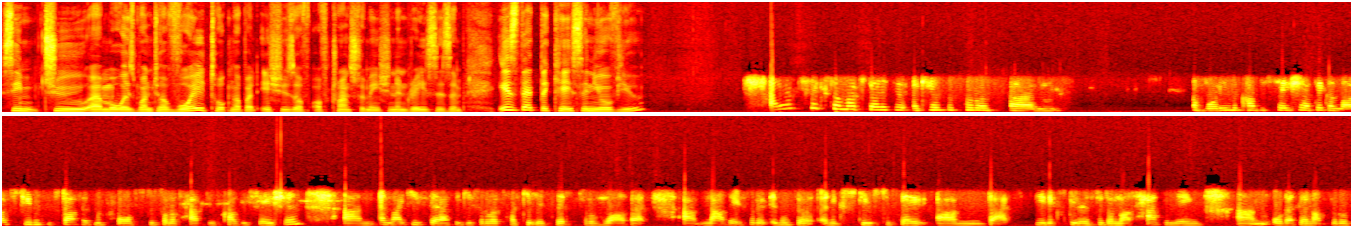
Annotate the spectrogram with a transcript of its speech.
seem to um, always want to avoid talking about issues of, of transformation and racism. Is that the case in your view? I don't think so much that it's a, a case of sort of um, avoiding the conversation. I think a lot of students and staff have been forced to sort of have this conversation. Um, and like you said, I think you sort of articulated sort of well that um, now there sort of isn't a, an excuse to say um, that these experiences are not happening um, or that they're not sort of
